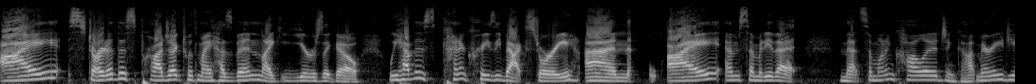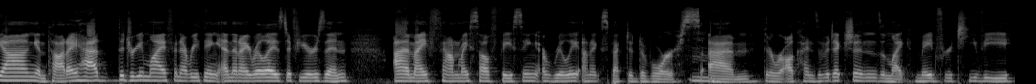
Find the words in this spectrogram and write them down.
I started this project with my husband like years ago. We have this kind of crazy backstory. Um, I am somebody that met someone in college and got married young and thought I had the dream life and everything. And then I realized a few years in, um, I found myself facing a really unexpected divorce. Mm. Um, there were all kinds of addictions and like made for TV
